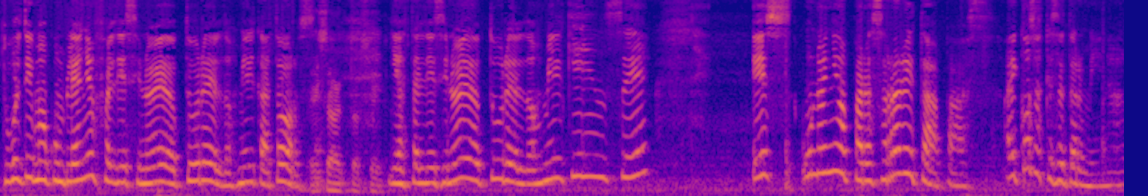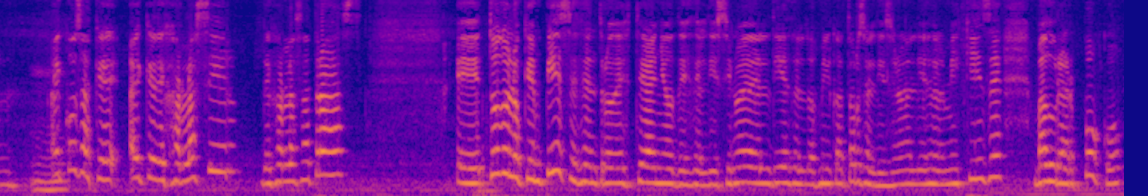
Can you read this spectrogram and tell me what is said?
Tu último cumpleaños fue el 19 de octubre del 2014. Exacto, sí. Y hasta el 19 de octubre del 2015 es un año para cerrar etapas. Hay cosas que se terminan. Hay cosas que hay que dejarlas ir, dejarlas atrás. Eh, todo lo que empieces dentro de este año, desde el 19 del 10 del 2014 al 19 del 10 del 2015, va a durar poco.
